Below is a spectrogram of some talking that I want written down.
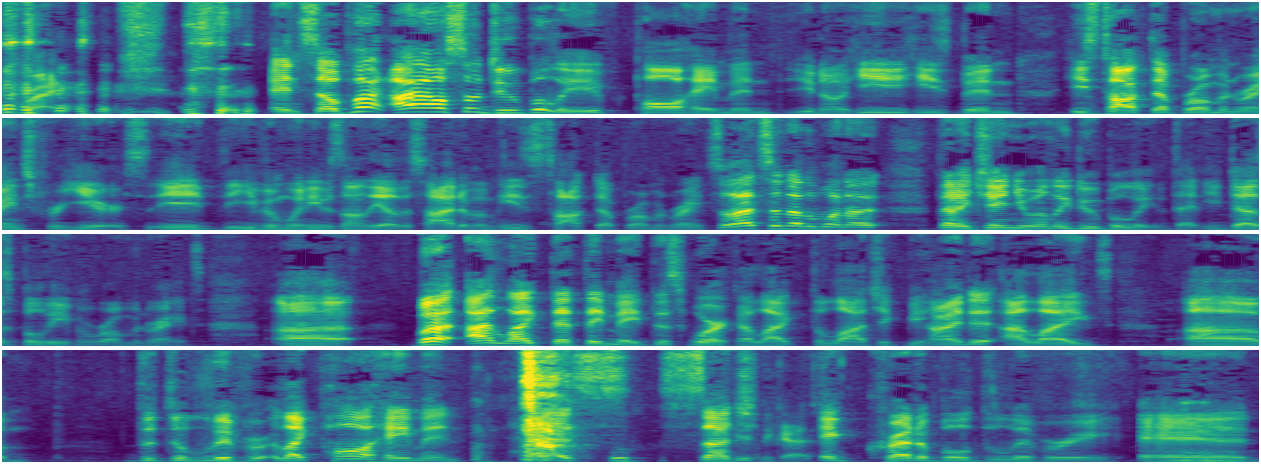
right. and so, but I also do believe Paul Heyman. You know, he he's been he's talked up Roman Reigns for years. He- even when he was on the other side of him, he's talked up Roman Reigns. So that's another one uh, that I genuinely do believe that he does believe in Roman Reigns. Uh, but I like that they made this work. I like the logic behind it. I liked um, the deliver. Like Paul Heyman has such me, incredible delivery and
